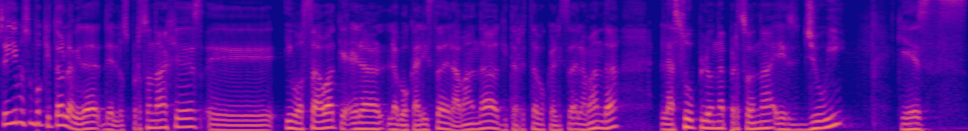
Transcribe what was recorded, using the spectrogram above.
Seguimos un poquito la vida de los personajes. Eh, Iwasawa, que era la vocalista de la banda, guitarrista vocalista de la banda, la suple una persona, es Yui, que es...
